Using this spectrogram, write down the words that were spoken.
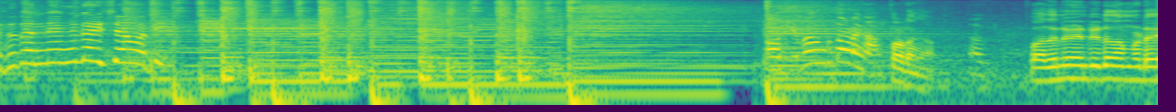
ഇത് തന്നെ അങ്ങ് കഴിച്ചാൽ മതി. ഓക്കെ അപ്പോൾ നമുക്ക് തുടങ്ങാം. തുടങ്ങാം. അപ്പോൾ അതിന് വേണ്ടിയിട്ട് നമ്മുടെ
